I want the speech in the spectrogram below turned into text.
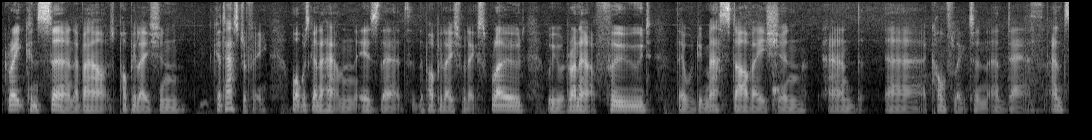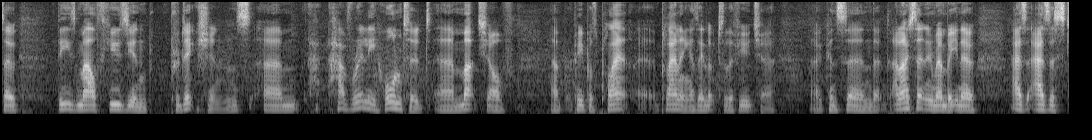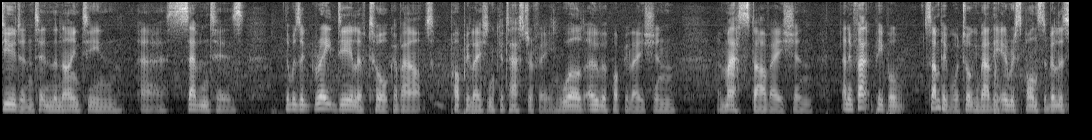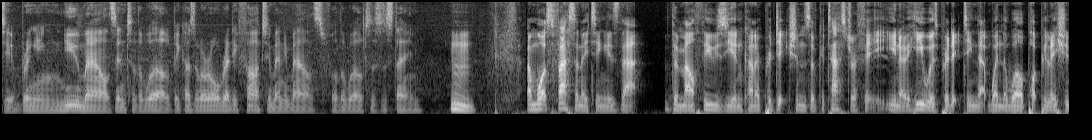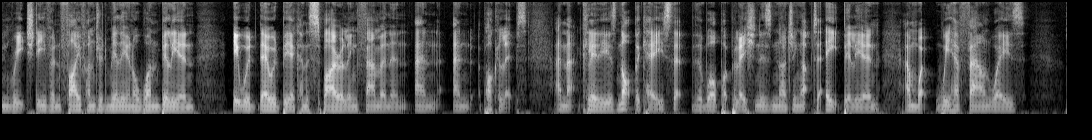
great concern about population catastrophe. What was going to happen is that the population would explode, we would run out of food, there would be mass starvation and uh, conflict and, and, death. And so these Malthusian predictions um, have really haunted uh, much of uh, people's pla- uh, planning as they look to the future. Uh, concern that, and I certainly remember, you know, as as a student in the 1970s, there was a great deal of talk about population catastrophe, world overpopulation, mass starvation, and in fact, people some people were talking about the irresponsibility of bringing new mouths into the world because there were already far too many mouths for the world to sustain. Hmm. And what's fascinating is that the Malthusian kind of predictions of catastrophe, you know, he was predicting that when the world population reached even 500 million or 1 billion, it would there would be a kind of spiraling famine and, and, and apocalypse. And that clearly is not the case, that the world population is nudging up to 8 billion. And we have found ways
